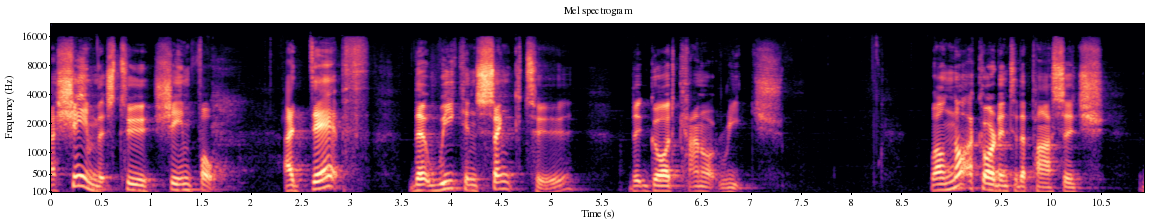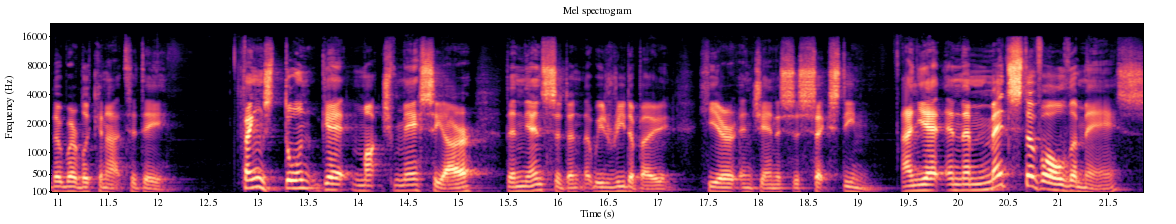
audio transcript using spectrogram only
A shame that's too shameful? A depth that we can sink to that God cannot reach? Well, not according to the passage that we're looking at today. Things don't get much messier than the incident that we read about here in Genesis 16. And yet, in the midst of all the mess,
